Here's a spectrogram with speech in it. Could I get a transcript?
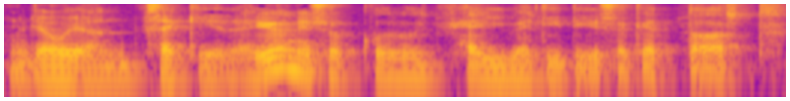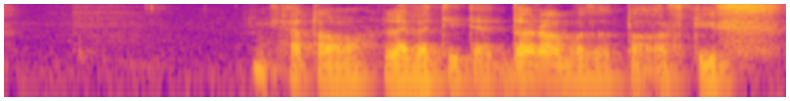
ugye olyan szekérre jön, és akkor hogy helyi vetítéseket tart. És hát a levetített darab az a tartüf.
